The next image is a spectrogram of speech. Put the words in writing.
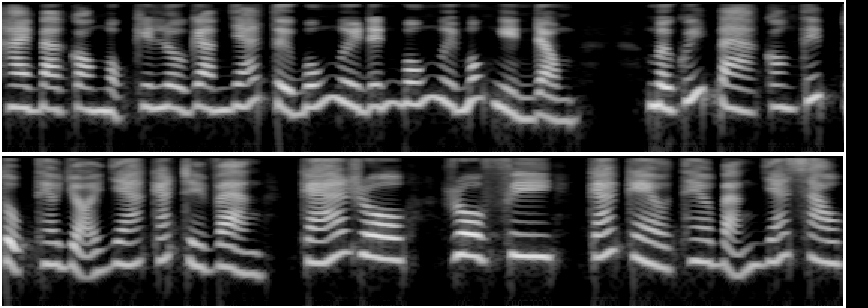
2-3 con 1 kg giá từ 40 đến 41.000 đồng. Mời quý bà con tiếp tục theo dõi giá cá trề vàng, cá rô, rô phi, cá kèo theo bảng giá sau.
